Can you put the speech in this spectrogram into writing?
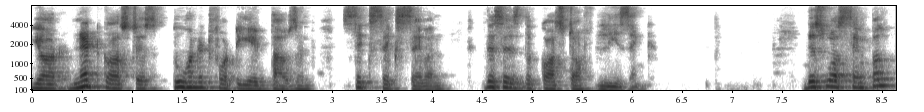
Your net cost is 248667 this is the cost of leasing. This was simple.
